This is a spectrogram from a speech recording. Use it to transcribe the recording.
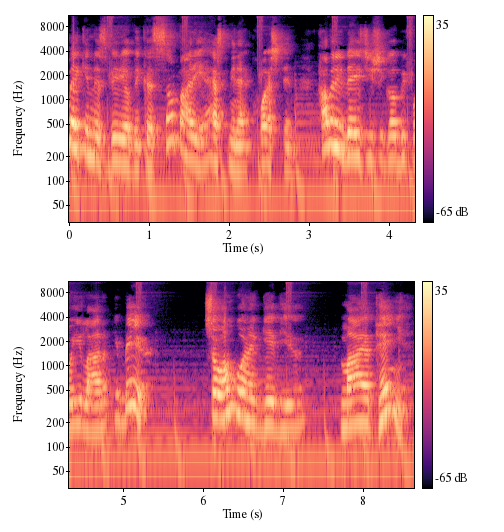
I'm making this video because somebody asked me that question, how many days you should go before you line up your beard? So I'm going to give you my opinion.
